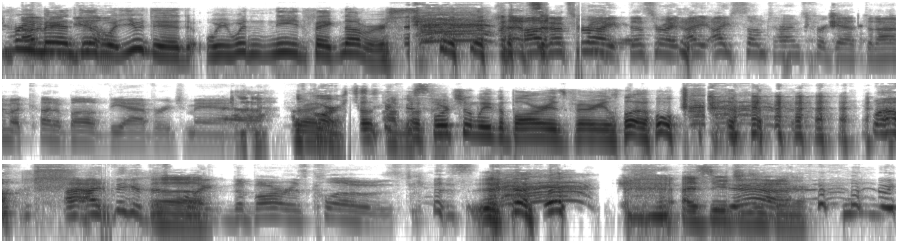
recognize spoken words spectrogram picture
every Not man did what you did, we wouldn't need fake numbers. Oh, that's right. That's right. I, I sometimes forget that I'm a cut above the average man. Uh, of Right. course. So. Unfortunately, the bar is very low. Well, I, I think at this Uh. point the bar is closed. I see what Yeah. you did we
